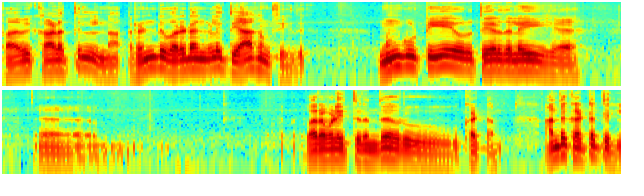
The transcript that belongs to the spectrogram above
பதவிக்காலத்தில் ரெண்டு வருடங்களை தியாகம் செய்து முன்கூட்டியே ஒரு தேர்தலை வரவழைத்திருந்த ஒரு கட்டம். அந்த கட்டத்தில்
